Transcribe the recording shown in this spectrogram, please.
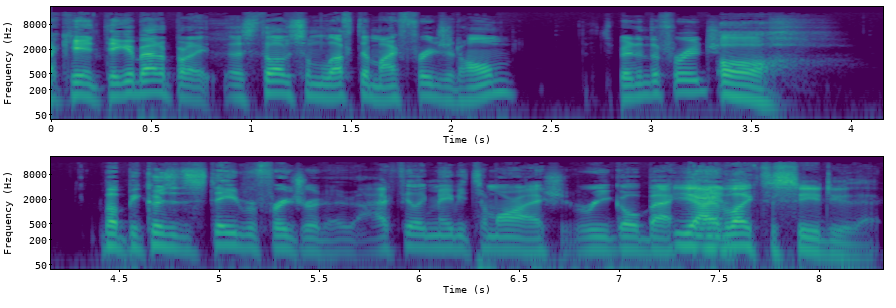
I can't think about it, but I, I still have some left in my fridge at home. It's been in the fridge, Oh, but because it stayed refrigerated, I feel like maybe tomorrow I should re go back. yeah, in. I'd like to see you do that.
